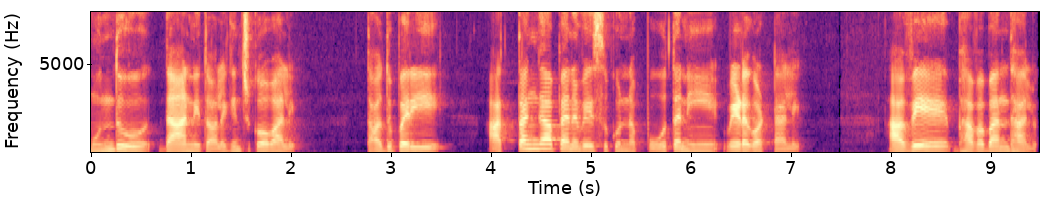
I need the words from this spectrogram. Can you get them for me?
ముందు దాన్ని తొలగించుకోవాలి. తదుపరి అత్తంగా పెనవేసుకున్న పూతని విడగొట్టాలి. అవే భవబంధాలు.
